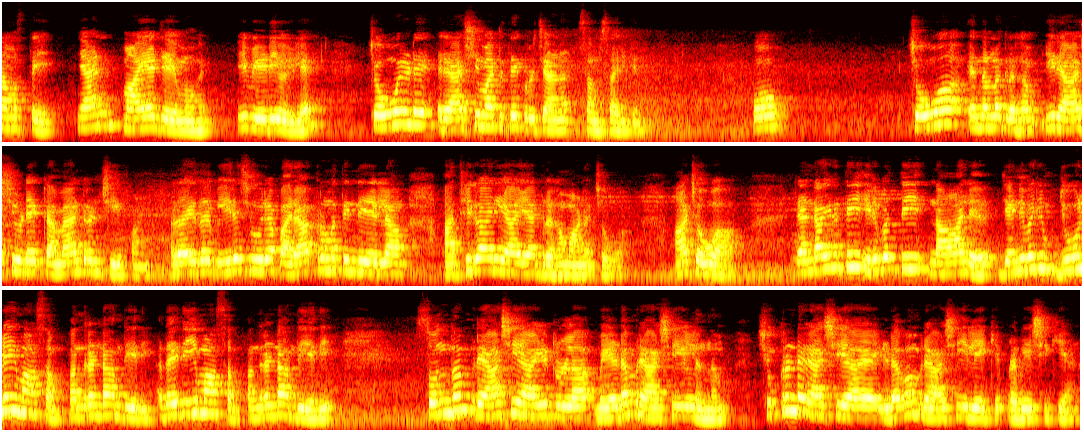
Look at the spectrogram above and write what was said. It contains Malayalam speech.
നമസ്തേ ഞാൻ മായ ജയമോഹൻ. ഈ വീഡിയോയിലെ ചൊവ്വയുടെ രാശിമാറ്റത്തെക്കുറിച്ചാണ് സംസാരിക്കുന്നത്. അപ്പോൾ ചൊവ്വ എന്നുള്ള ഗ്രഹം ഈ രാശിയുടെ കമാൻഡർ ഇൻ ചീഫാണ് അതായത് വീരശൂര പരാക്രമത്തിന്റെ എല്ലാം അധികാരിയായ ഗ്രഹമാണ് ചൊവ്വ. ആ ചൊവ്വ രണ്ടായിരത്തി ഇരുപത്തി നാല് ജനുവരി ജൂലൈ മാസം പന്ത്രണ്ടാം തീയതി അതായത് ഈ മാസം പന്ത്രണ്ടാം തീയതി സ്വന്തം രാശിയായിട്ടുള്ള മേടം രാശിയിൽ നിന്നും ശുക്രന്റെ രാശിയായ ഇടവം രാശിയിലേക്ക് പ്രവേശിക്കുകയാണ്.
